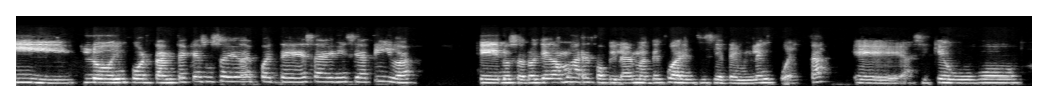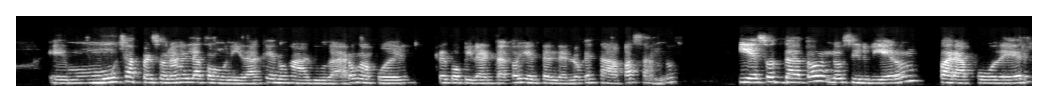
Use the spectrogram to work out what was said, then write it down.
Y lo importante que sucedió después de esa iniciativa, eh, nosotros llegamos a recopilar más de 47 mil encuestas, eh, así que hubo eh, muchas personas en la comunidad que nos ayudaron a poder recopilar datos y entender lo que estaba pasando. Y esos datos nos sirvieron para poder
